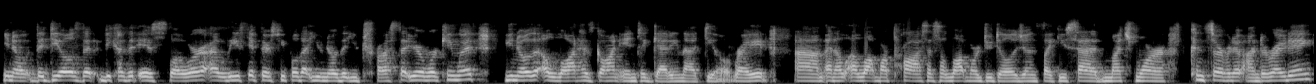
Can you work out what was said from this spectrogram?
you know, the deals that because it is slower, at least if there's people that you know that you trust that you're working with, you know that a lot has gone into getting that deal, right? Um, and a, a lot more process, a lot more due diligence, like you said, much more conservative underwriting.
